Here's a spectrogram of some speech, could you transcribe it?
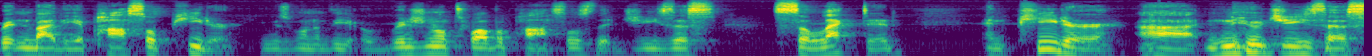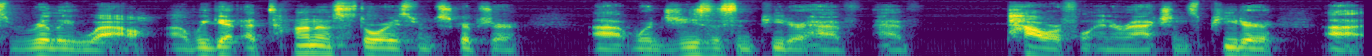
written by the Apostle Peter. He was one of the original 12 apostles that Jesus selected. And Peter uh, knew Jesus really well. Uh, we get a ton of stories from Scripture uh, where Jesus and Peter have, have powerful interactions. Peter, uh,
